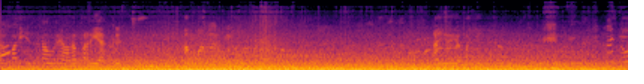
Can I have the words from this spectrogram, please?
அம்மாடி என்னடா ஒரே அலப்பறையா இருக்கு அம்மா ஐயோ ஐயோ ஸ்னோ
